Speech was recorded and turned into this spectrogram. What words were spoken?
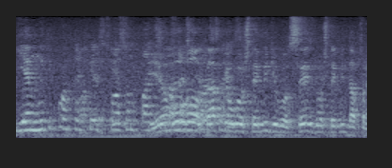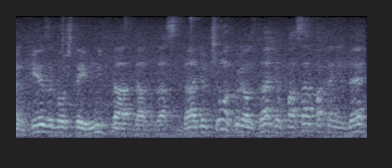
E é muito importante que eles possam E participar. eu vou voltar porque eu gostei muito de vocês, gostei muito da franqueza, gostei muito da, da, da cidade. Eu tinha uma curiosidade, eu passava para Canindé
